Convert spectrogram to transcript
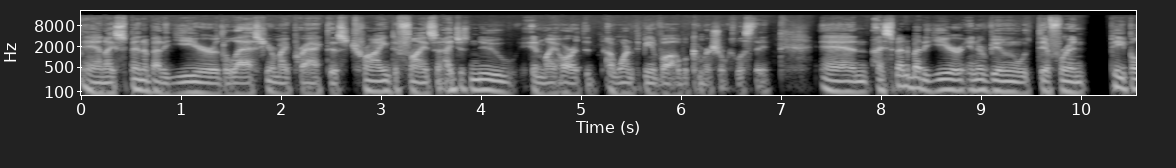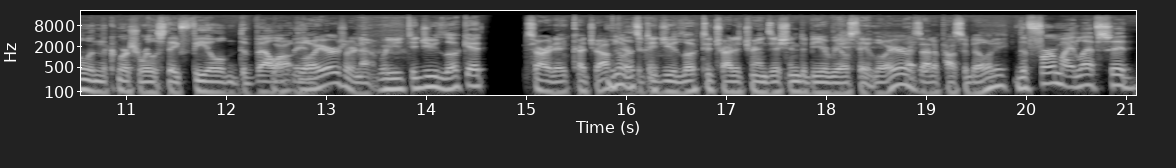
And I spent about a year, the last year of my practice, trying to find some. I just knew in my heart that I wanted to be involved with commercial real estate. And I spent about a year interviewing with different people in the commercial real estate field, Law- development. lawyers or not? Were you, did you look at, sorry to cut you off No, there, but did you look to try to transition to be a real estate lawyer? Is that a possibility? the firm I left said,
